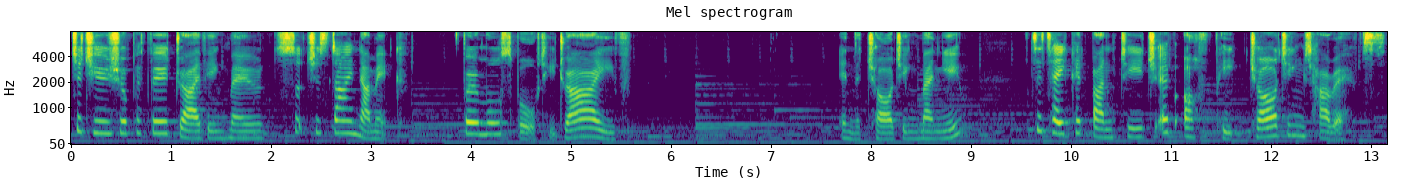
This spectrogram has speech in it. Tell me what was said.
to choose your preferred driving mode such as dynamic for a more sporty drive. In the charging menu, to take advantage of off-peak charging tariffs.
